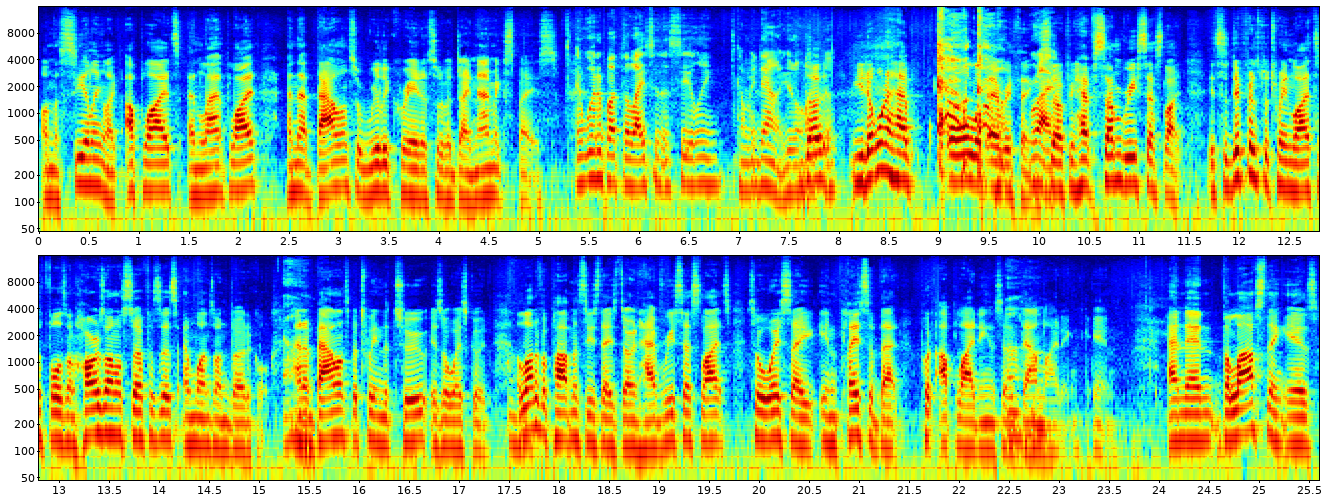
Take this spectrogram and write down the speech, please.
on the ceiling, like uplights and lamp light, and that balance will really create a sort of a dynamic space. And what about the lights in the ceiling coming down? You don't Though, you don't want to have all of everything. Right. So if you have some recessed light, it's the difference between lights that falls on horizontal surfaces and ones on vertical. And Uh-huh. a balance between the two is always good. Mm-hmm. A lot of apartments these days don't have recessed lights, so I always say in place of that, put up lighting instead Uh-huh. of down lighting in. And then the last thing is,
